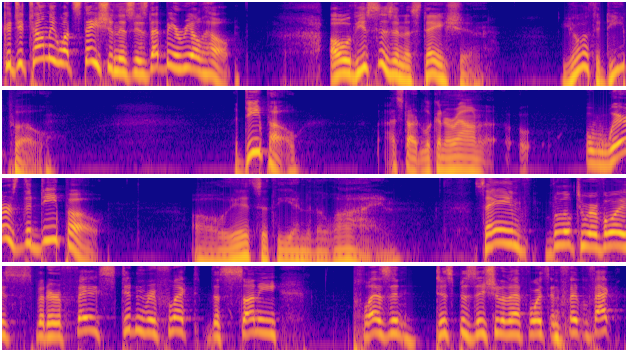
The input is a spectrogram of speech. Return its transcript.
could you tell me what station this is? That'd be a real help." "Oh, this isn't a station. You're at the depot." The depot? I start looking around. Where's the depot? Oh, it's at the end of the line. Same little to her voice, but her face didn't reflect the sunny, pleasant disposition of that voice. In fact,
